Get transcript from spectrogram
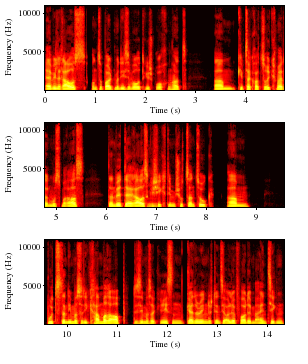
er will raus und sobald man diese Worte gesprochen hat, ähm, gibt es auch kein Zurück mehr, dann muss man raus. Dann wird er rausgeschickt mhm. im Schutzanzug, ähm, putzt dann immer so die Kamera ab. Das ist immer so ein riesen Gathering, da stehen sie alle vor dem einzigen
